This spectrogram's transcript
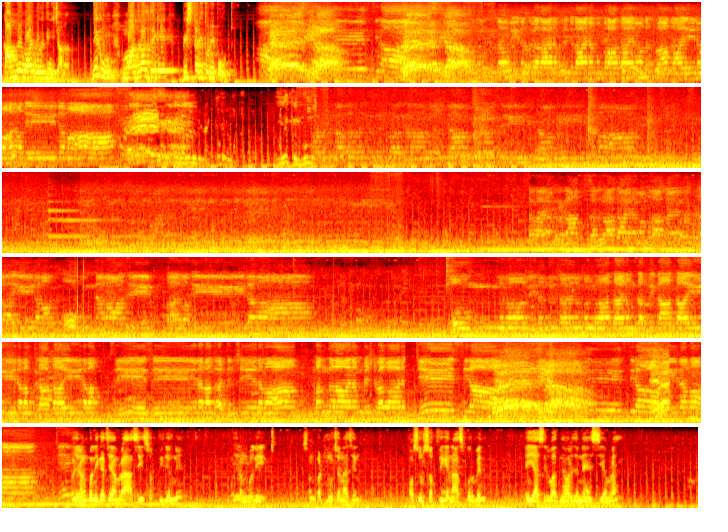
কাম্য নয় বলে তিনি জানান। দেখুন মাদ্রাল থেকে বিস্তারিত রিপোর্ট। like that. Alaikum नमः सर्विघ्नाथाय नमः कृतार्थाय नमः श्री श्री नमः अर्जुन श्री नमः मङ्गलानं कृष्ण भगवान् जय श्री राम जय श्री राम नमः जय বজরংবলীর কাছে আমরা আসি শক্তির জন্যে বজরংবলী সংকট মোচন আছেন অসুর শক্তিকে নাশ করবেন এই আশীর্বাদ নেওয়ার জন্য এসছি আমরা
